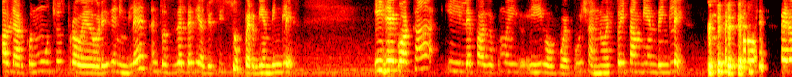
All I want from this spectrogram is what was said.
hablar con muchos proveedores en inglés, entonces él decía, yo estoy súper bien de inglés. Y llegó acá y le pasó como y dijo, fue pucha, no estoy tan bien de inglés. Pero, pero,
